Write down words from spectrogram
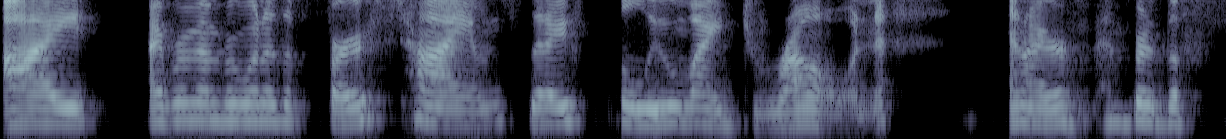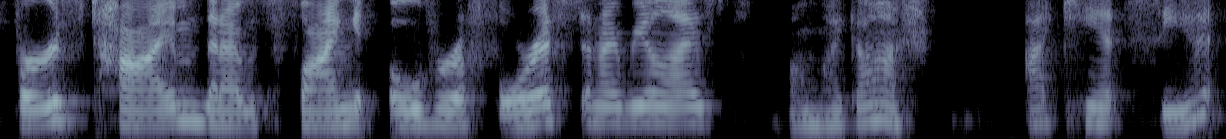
I I remember one of the first times that I flew my drone. And I remember the first time that I was flying it over a forest and I realized, oh my gosh, I can't see it.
